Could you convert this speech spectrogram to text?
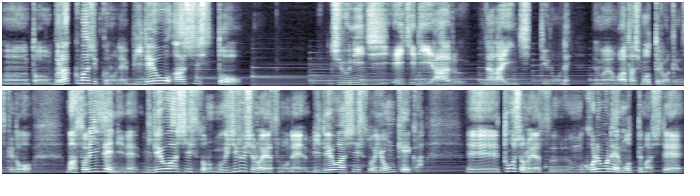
うんと、ブラックマジックのね、ビデオアシスト 12GHDR7 インチっていうのをね、まあ、私持ってるわけですけど、まあ、それ以前にねビデオアシストの無印のやつもねビデオアシスト 4K か、えー、当初のやつこれもね持ってまして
